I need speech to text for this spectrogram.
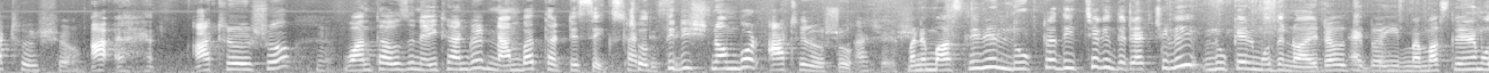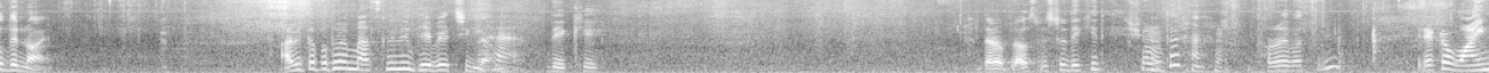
আঠেরোশো। আঠেরোশো one thousand eight hundred number thirty six ছত্রিশ নম্বর আঠেরোশো। 1800 মানে মাসলিনের লুকটা দিচ্ছে কিন্তু এটা অ্যাকচুয়ালি লুকের মধ্যে নয় এটা হচ্ছে মাসলিনের মধ্যে নয়। আমি তো প্রথমে মাসলিনই ভেবেছিলাম হ্যাঁ। দেখে। দাঁড়া ব্লাউজ পিসটা দেখিয়ে দিই শুরুতে হ্যাঁ ধরো এবার তুমি এটা একটা ওয়াইন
